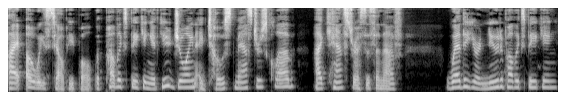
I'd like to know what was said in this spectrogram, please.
I always tell people with public speaking, if you join a Toastmasters club, I can't stress this enough. Whether you're new to public speaking,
